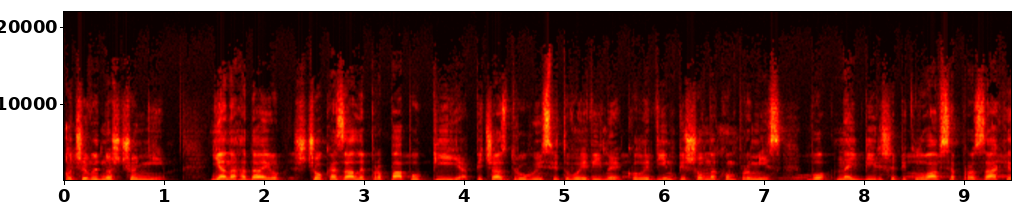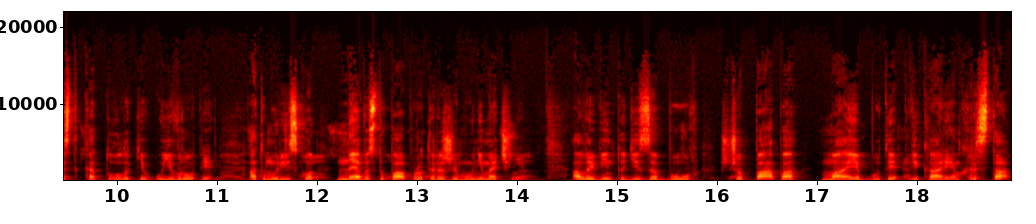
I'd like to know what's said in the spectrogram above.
Очевидно, що ні. Я нагадаю, що казали про папу Пія під час Другої світової війни, коли він пішов на компроміс, бо найбільше піклувався про захист католиків у Європі, а тому різко не виступав проти режиму у Німеччині. Але він тоді забув, що папа має бути вікарієм Христа.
